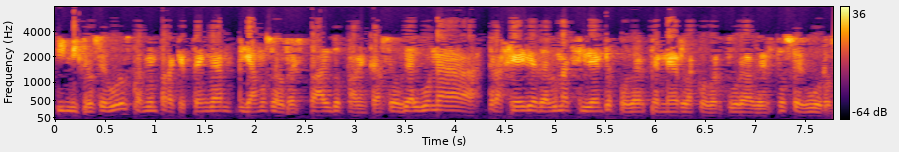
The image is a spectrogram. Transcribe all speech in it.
y microseguros también para que tengan, digamos, el respaldo para en caso de alguna tragedia, de algún accidente, poder tener la cobertura de estos seguros,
